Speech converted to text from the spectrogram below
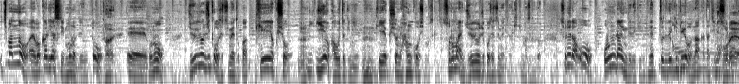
一番の分かりやすいものでいうと、はい、えー、この重要事項説明とか契約書、うん、家を買うときに契約書に反抗しますけど、その前に重要事項説明っていうのを聞きますけど、それらをオンラインでできるネットでできるような形にするこれ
